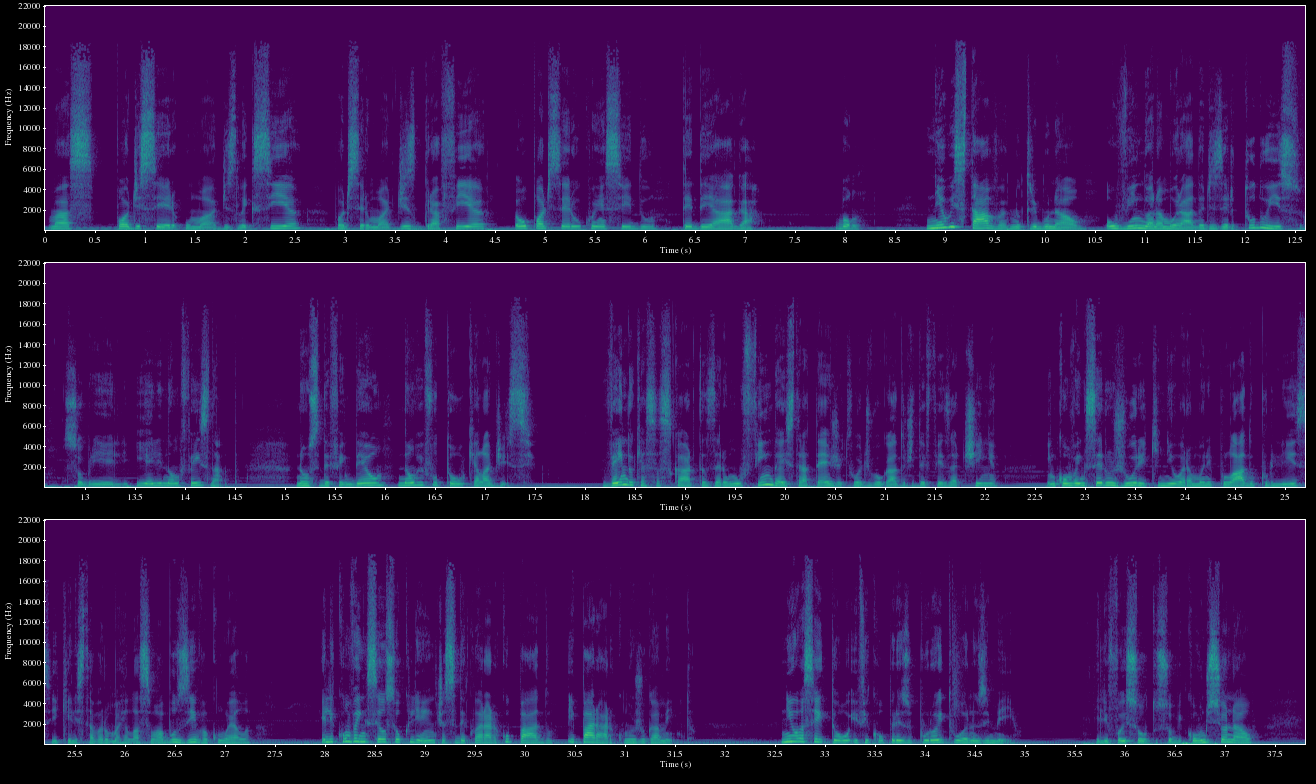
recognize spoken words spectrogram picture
mas pode ser uma dislexia, pode ser uma disgrafia ou pode ser o conhecido TDAH. Bom, Neil estava no tribunal ouvindo a namorada dizer tudo isso sobre ele e ele não fez nada. Não se defendeu, não refutou o que ela disse. Vendo que essas cartas eram o fim da estratégia que o advogado de defesa tinha, em convencer o júri que Neil era manipulado por Liz e que ele estava numa relação abusiva com ela, ele convenceu seu cliente a se declarar culpado e parar com o julgamento. Neil aceitou e ficou preso por oito anos e meio. Ele foi solto sob condicional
